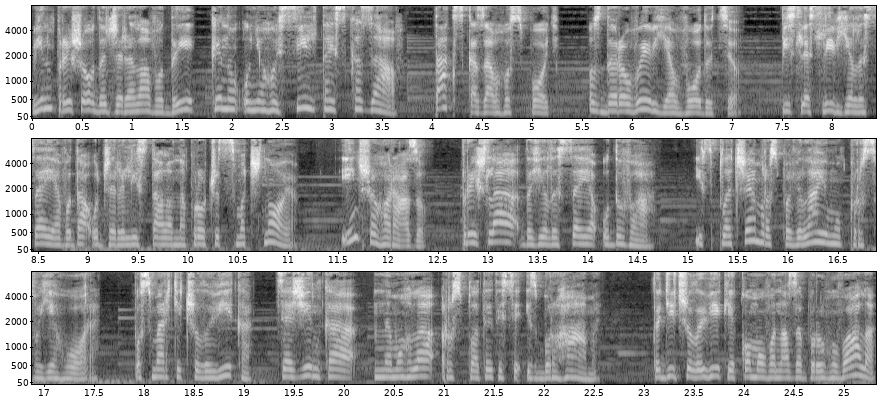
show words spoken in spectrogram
він прийшов до джерела води, кинув у нього сіль та й сказав: Так сказав Господь, оздоровив я воду цю. Після слів Єлисея вода у джерелі стала напрочуд смачною. Іншого разу прийшла до Єлисея удова і з плачем розповіла йому про своє горе. По смерті чоловіка ця жінка не могла розплатитися із боргами. Тоді чоловік, якому вона заборгувала,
